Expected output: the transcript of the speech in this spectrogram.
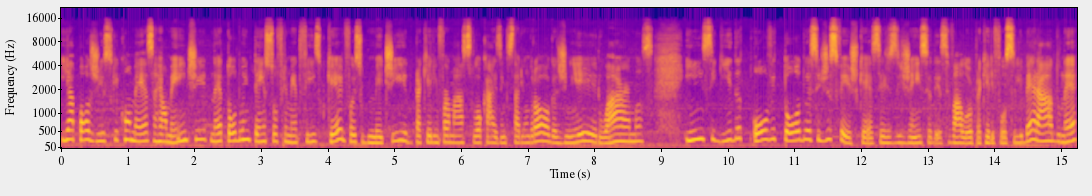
E após isso que começa realmente né, todo o intenso sofrimento físico que ele foi submetido para que ele informasse locais em que estariam drogas, dinheiro, armas. E em seguida houve todo esse desfecho, que é essa exigência desse valor para que ele fosse liberado, né?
